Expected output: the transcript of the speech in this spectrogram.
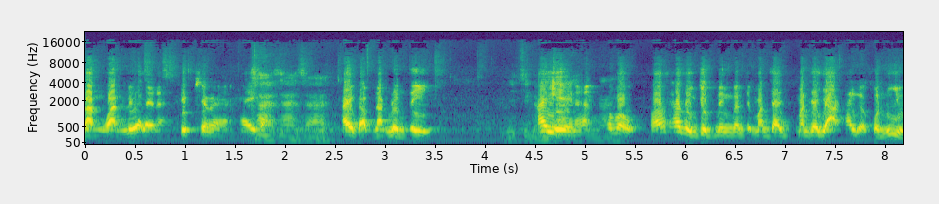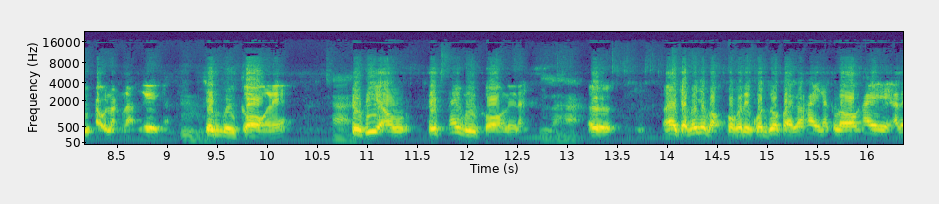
รางวัลหรืออะไรนะทิปใช่ไหมฮะให้กัใช่บใช่ใช่ให้กับนักดนตรี มีสินให้เองนะฮะเขาบอกเพราะถ้าถึงจุดหนึ่งมันจะมันจะมันจะอยากให้กับคนที่อยู่แถวหลังๆเองอะอืมเช่นมือกลองเนี่ยใช่คือพี่เอาทิปให้มือกลองเลยนะเหรอฮะ เออเออจะไม่จะบอกปกติคนทั่วไปก็ให้นักร้องให้อะไร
